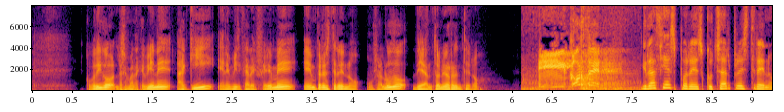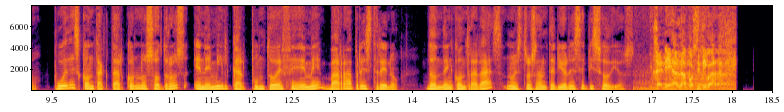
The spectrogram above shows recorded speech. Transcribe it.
Como digo, la semana que viene, aquí en Emilcar FM, en preestreno. Un saludo de Antonio Rentero. ¡Y corten! Gracias por escuchar Preestreno. Puedes contactar con nosotros en emilcar.fm barra preestreno, donde encontrarás nuestros anteriores episodios. Genial, a positivar.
